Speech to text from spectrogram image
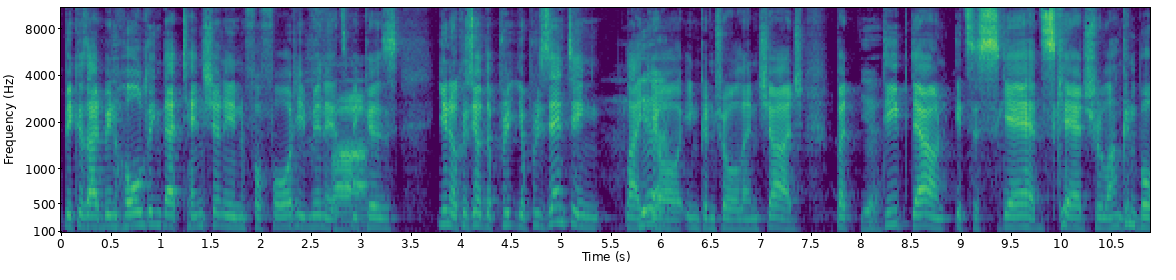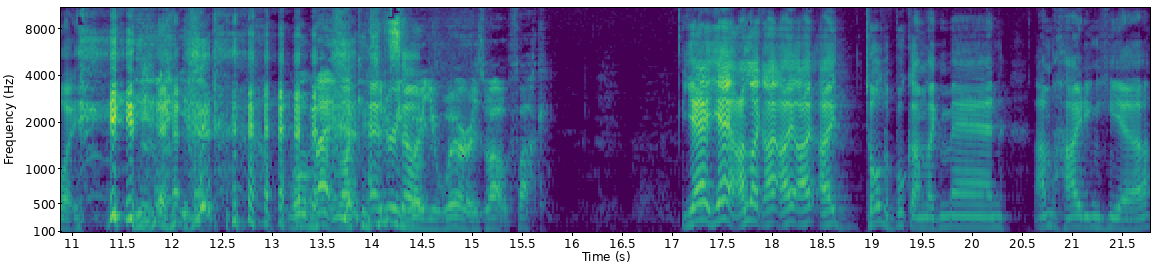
because I'd been holding that tension in for 40 minutes Fuck. because you know because you're the pre- you're presenting like Yeah. you're in control and charge, but Yeah. deep down it's a scared, scared Sri Lankan boy. Yeah, yeah. Well, mate, like considering so- where you were as well, fuck. Yeah, yeah. I like. I, I, I- I told the book. I'm like, man, I'm hiding here.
